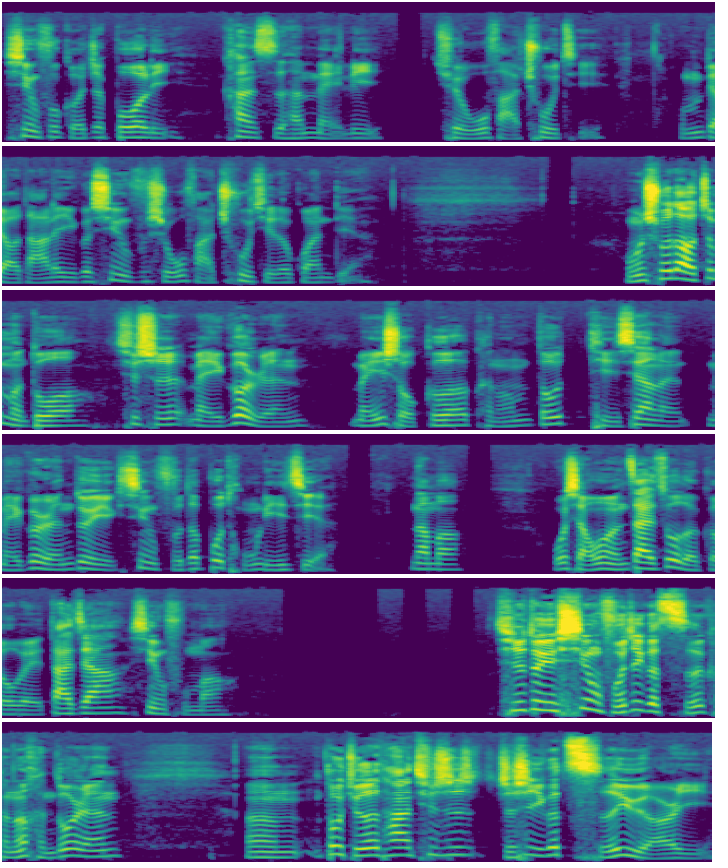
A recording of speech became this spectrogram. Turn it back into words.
幸福隔着玻璃，看似很美丽，却无法触及。我们表达了一个幸福是无法触及的观点。我们说到这么多，其实每个人每一首歌可能都体现了每个人对幸福的不同理解。那么。我想问问在座的各位，大家幸福吗？其实对于“幸福”这个词，可能很多人，嗯，都觉得它其实只是一个词语而已。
